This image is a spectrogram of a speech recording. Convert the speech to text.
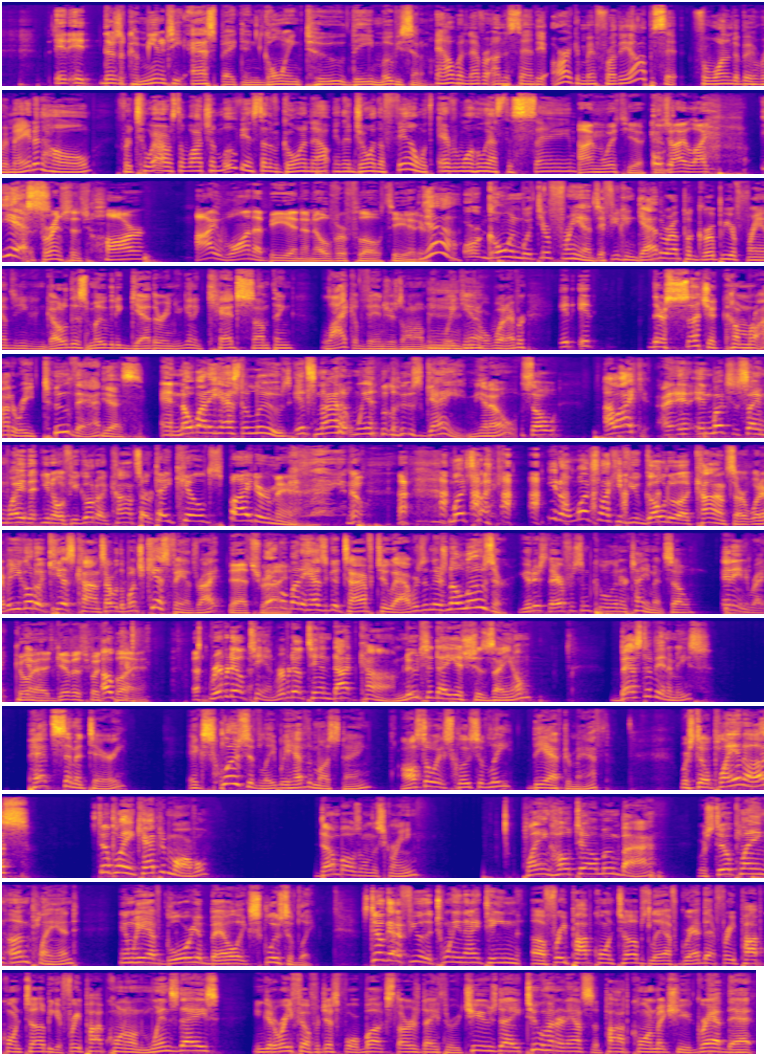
it, it there's a community aspect in going to the movie cinema. And I would never understand the argument for the opposite, for wanting to be, remain at home for two hours to watch a movie instead of going out and enjoying the film with everyone who has the same. I'm with you because I like, Yes, for instance, horror. I want to be in an overflow theater. Yeah. or going with your friends. If you can gather up a group of your friends and you can go to this movie together and you're going to catch something like Avengers on opening mm-hmm. weekend or whatever, it it there's such a camaraderie to that. Yes. and nobody has to lose. It's not a win lose game, you know. So I like it I- in, in much the same way that you know if you go to a concert. But they killed Spider Man. you know. much like you know, much like if you go to a concert, whatever you go to a Kiss concert with a bunch of Kiss fans, right? That's right. Everybody has a good time for two hours, and there's no loser. You're just there for some cool entertainment. So, at any rate, Go you know. ahead, give us what's Okay. playing. Riverdale 10, Riverdale10.com. New today is Shazam, Best of Enemies, Pet Sematary. Exclusively, we have the Mustang. Also, exclusively, the Aftermath. We're still playing us. Still playing Captain Marvel. Dumbo's on the screen. Playing Hotel Mumbai. We're still playing Unplanned. And we have Gloria Bell exclusively. Still got a few of the 2019 uh, free popcorn tubs left. Grab that free popcorn tub. You get free popcorn on Wednesdays. You can get a refill for just four bucks Thursday through Tuesday. 200 ounces of popcorn. Make sure you grab that.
